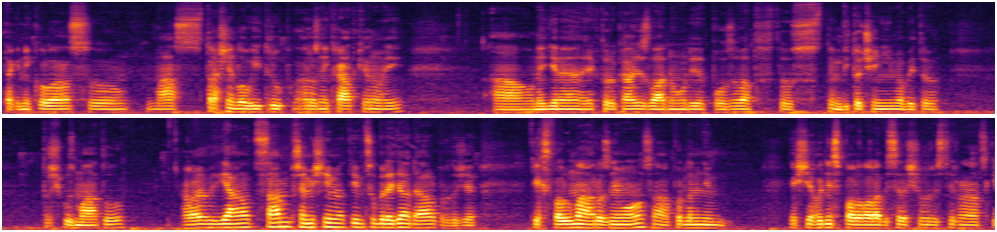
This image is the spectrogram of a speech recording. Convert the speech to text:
tak Nikolas uh, má strašně dlouhý trup, hrozně krátké nohy. A on jediné, jak to dokáže zvládnout, je pozvat to s tím vytočením, aby to trošku zmátl. Ale já sám přemýšlím nad tím, co bude dělat dál, protože těch svalů má hrozně moc a podle mě ještě hodně spaloval, aby se vešel do 212,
